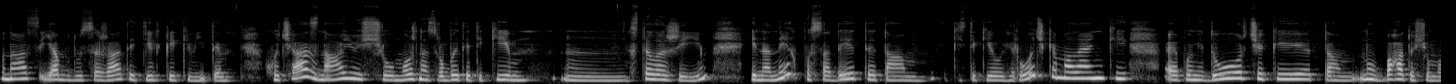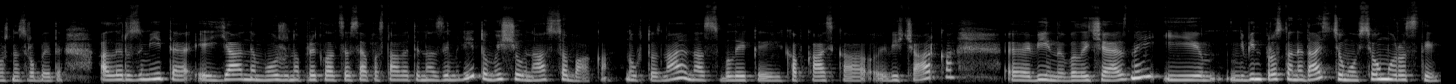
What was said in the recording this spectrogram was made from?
у нас я буду сажати тільки квіти. Хоча знаю, що можна зробити такі стелажі і на них посадити там якісь такі огірочки маленькі, е, помідорчики, там ну, багато що можна зробити. Але розумієте, я не можу, наприклад, це все поставити на землі, тому що у нас собака. Ну, хто знає, у нас великий кавказька вівчарка, е, він величезний і він просто не дасть цьому всьому рости.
